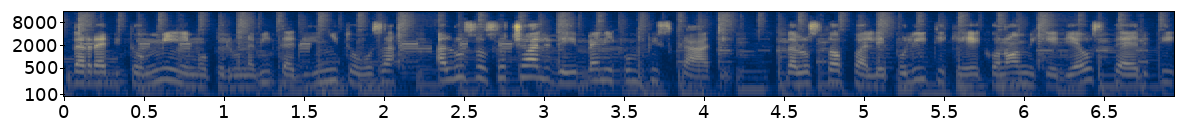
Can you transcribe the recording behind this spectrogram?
dal reddito minimo per una vita dignitosa all'uso sociale dei beni confiscati, dallo stop alle politiche economiche di austerity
